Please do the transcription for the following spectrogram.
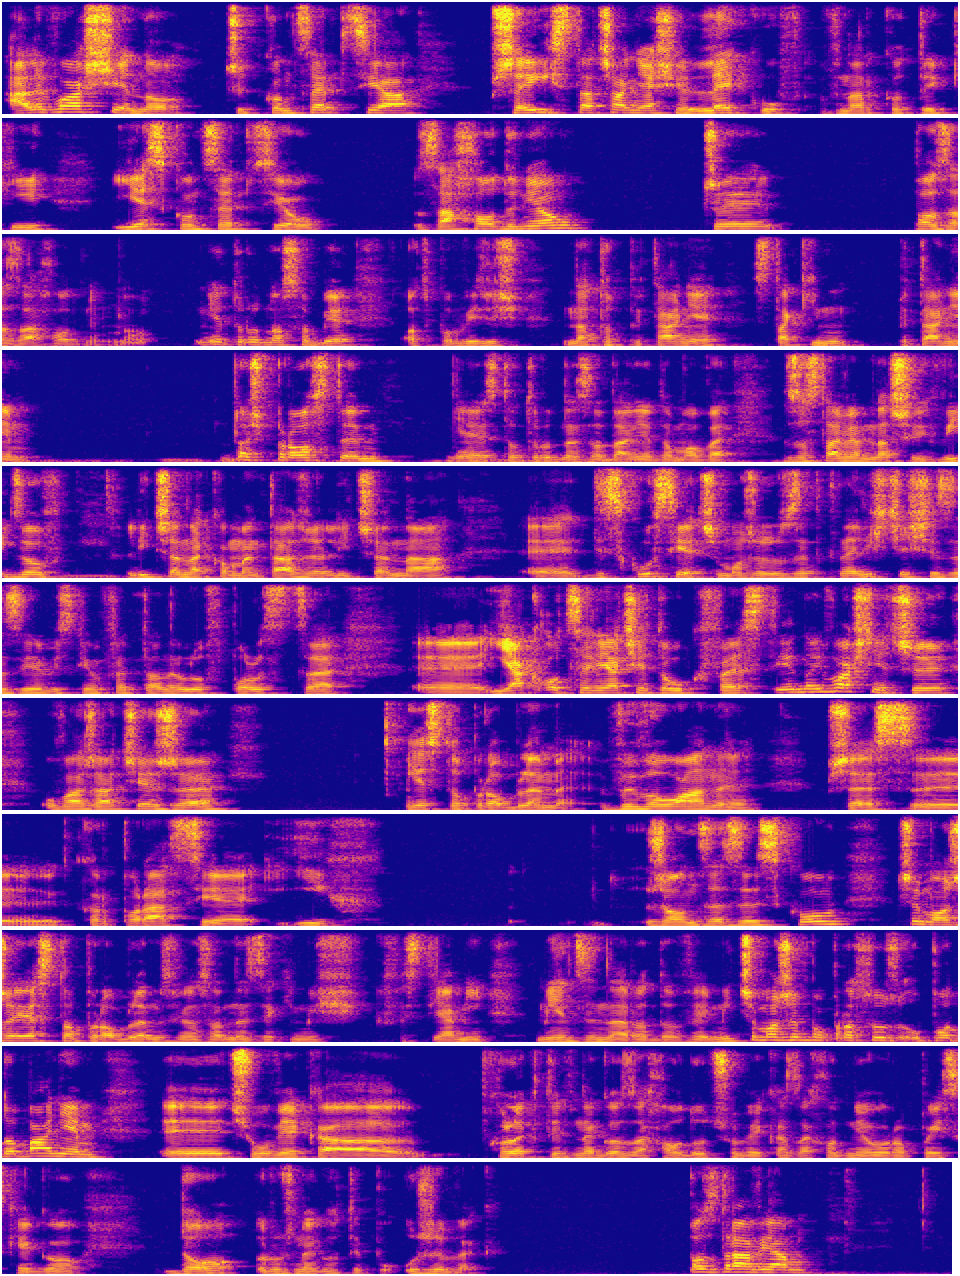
ale właśnie, no, czy koncepcja przeistaczania się leków w narkotyki jest koncepcją zachodnią, czy poza zachodnią? No, nie trudno sobie odpowiedzieć na to pytanie. Z takim pytaniem dość prostym, nie jest to trudne zadanie domowe. Zostawiam naszych widzów, liczę na komentarze, liczę na e, dyskusję, czy może już zetknęliście się ze zjawiskiem fentanylu w Polsce, e, jak oceniacie tą kwestię, no i właśnie, czy uważacie, że jest to problem wywołany przez y, korporacje i ich rządze zysku, czy może jest to problem związany z jakimiś kwestiami międzynarodowymi, czy może po prostu z upodobaniem y, człowieka kolektywnego zachodu, człowieka zachodnioeuropejskiego do różnego typu używek. Pozdrawiam.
